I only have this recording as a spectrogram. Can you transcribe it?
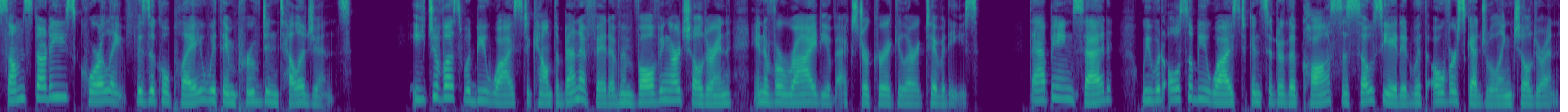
Some studies correlate physical play with improved intelligence. Each of us would be wise to count the benefit of involving our children in a variety of extracurricular activities. That being said, we would also be wise to consider the costs associated with overscheduling children.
